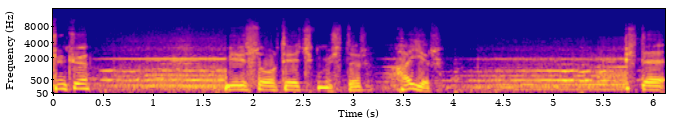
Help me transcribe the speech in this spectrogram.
Çünkü birisi ortaya çıkmıştır. Hayır. İşte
